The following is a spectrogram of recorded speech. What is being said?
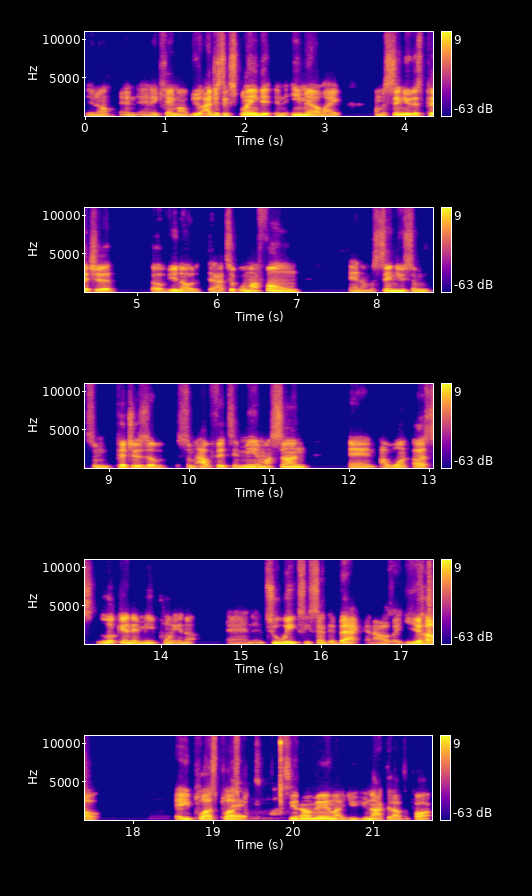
you know, and, and it came out beautiful. I just explained it in the email, like, I'm gonna send you this picture of, you know, that I took with my phone, and I'm gonna send you some some pictures of some outfits and me and my son, and I want us looking and me pointing up. And in two weeks, he sent it back, and I was like, yo, A plus plus, hey. plus you know what I mean? Like you you knocked it out the park,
